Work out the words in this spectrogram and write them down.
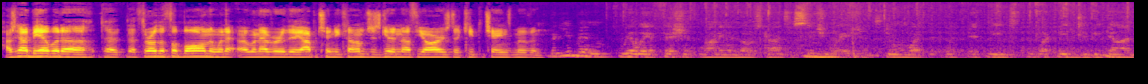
I just got to be able to, to, to throw the football, and then uh, whenever the opportunity comes, just get enough yards to keep the chains moving. But you've been really efficient running in those kinds of situations, doing what it needs, what needed to be done.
